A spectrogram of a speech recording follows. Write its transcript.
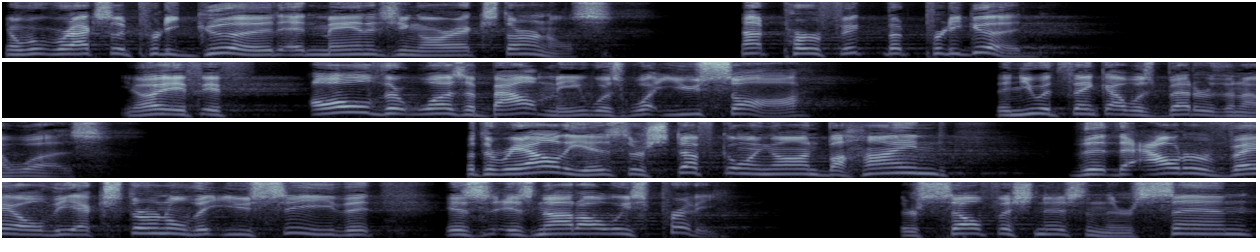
You know, we're actually pretty good at managing our externals. Not perfect, but pretty good. You know, if, if all there was about me was what you saw, then you would think I was better than I was. But the reality is, there's stuff going on behind the, the outer veil, the external that you see, that is, is not always pretty. There's selfishness and there's sin.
